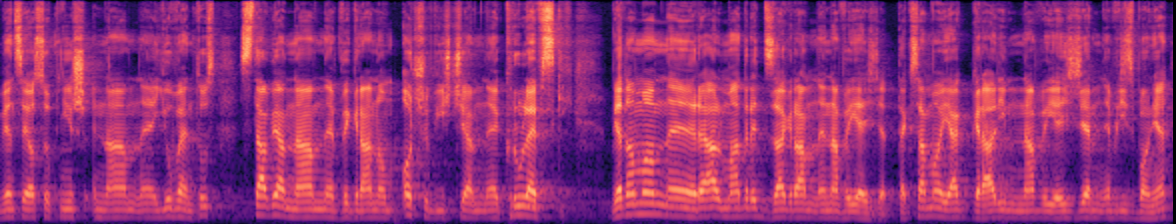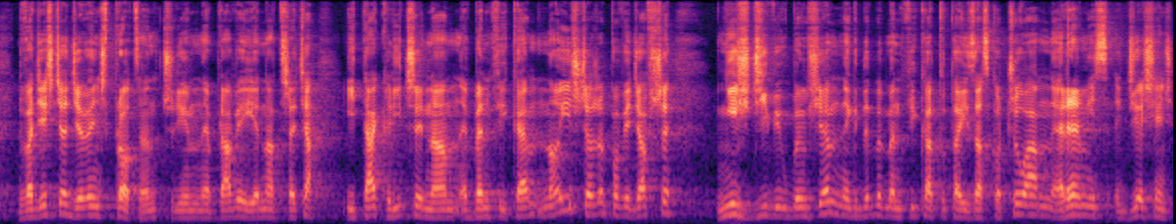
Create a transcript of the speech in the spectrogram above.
więcej osób niż na e, Juventus, stawia na e, wygraną oczywiście e, królewskich. Wiadomo, e, Real Madryt zagra na wyjeździe. Tak samo jak grali na wyjeździe w Lizbonie. 29%, czyli prawie 1 trzecia i tak liczy na Benfikę. No i szczerze powiedziawszy, nie zdziwiłbym się, gdyby Benfica tutaj zaskoczyła. Remis 10%.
